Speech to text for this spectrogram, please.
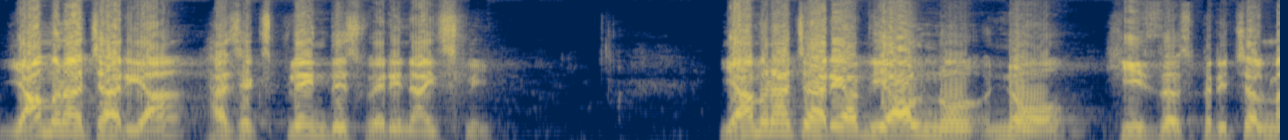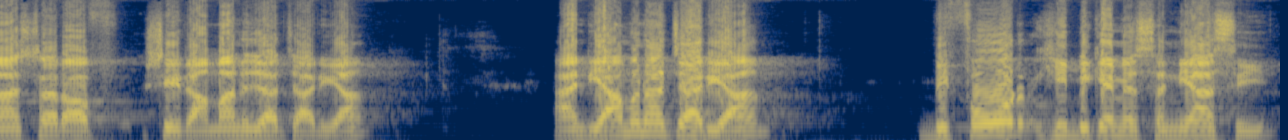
Yamunacharya has explained this very nicely. Yamunacharya, we all know, know, he is the spiritual master of Sri Ramanujacharya. And Yamunacharya, before he became a sannyasi,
